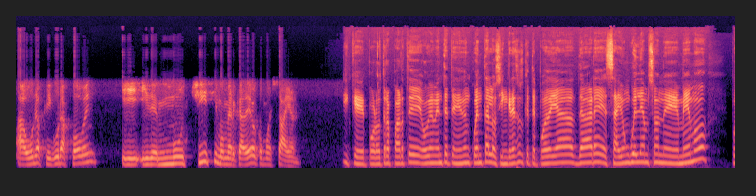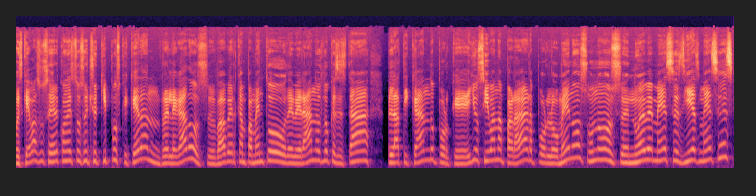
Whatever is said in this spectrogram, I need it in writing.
a una figura joven y, de muchísimo mercadeo como es Zion. Y que por otra parte, obviamente teniendo en cuenta los ingresos que te puede dar eh, Zion Williamson eh, Memo, pues ¿qué va a suceder con estos ocho equipos que quedan relegados? Va a haber campamento de verano, es lo que se está platicando, porque ellos van a parar por lo menos unos eh, nueve meses, diez meses,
